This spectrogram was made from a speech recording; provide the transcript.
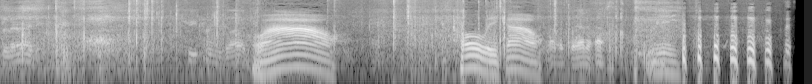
Blood. Tree fern blood. Wow. Holy cow. That was badass.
